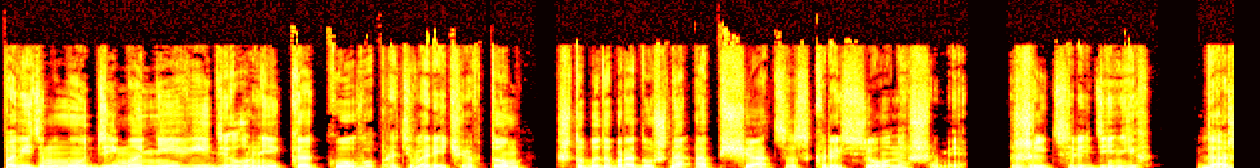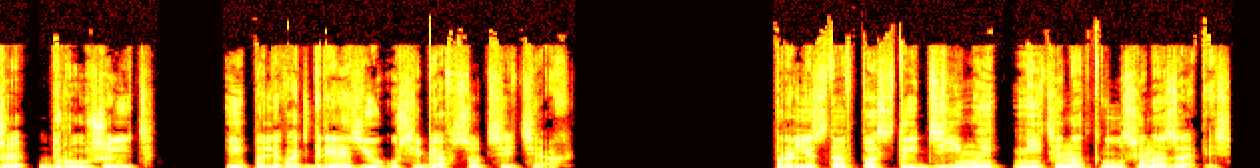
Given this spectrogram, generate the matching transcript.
По-видимому, Дима не видел никакого противоречия в том, чтобы добродушно общаться с крысенышами, жить среди них, даже дружить и поливать грязью у себя в соцсетях. Пролистав посты Димы, Митя наткнулся на запись.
